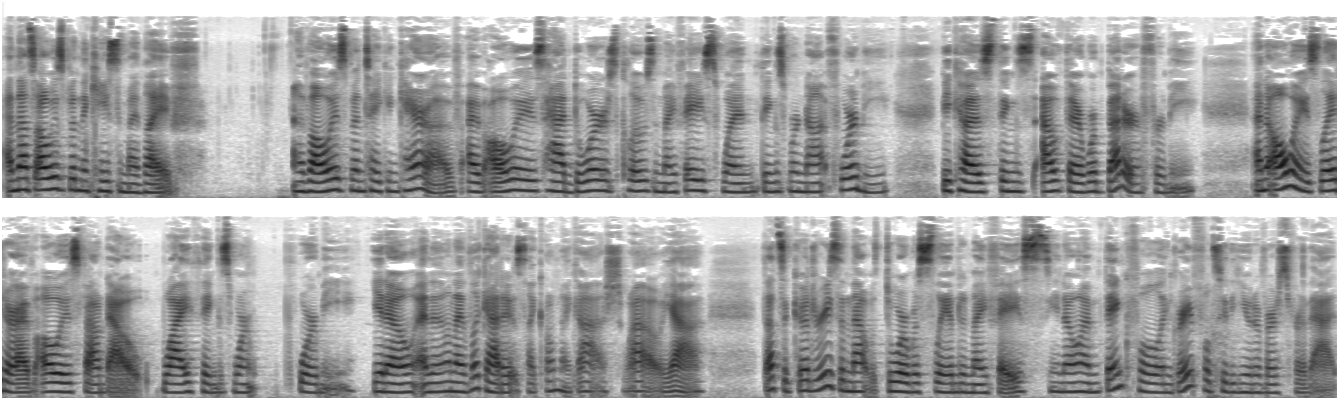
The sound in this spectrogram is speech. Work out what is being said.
And that's always been the case in my life. I've always been taken care of. I've always had doors closed in my face when things were not for me because things out there were better for me. And always later, I've always found out why things weren't for me, you know? And then when I look at it, it's like, oh my gosh, wow, yeah, that's a good reason that door was slammed in my face. You know, I'm thankful and grateful to the universe for that.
